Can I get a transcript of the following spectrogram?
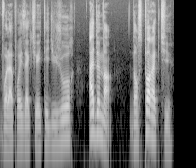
Voilà pour les actualités du jour. À demain dans Sport Actu.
